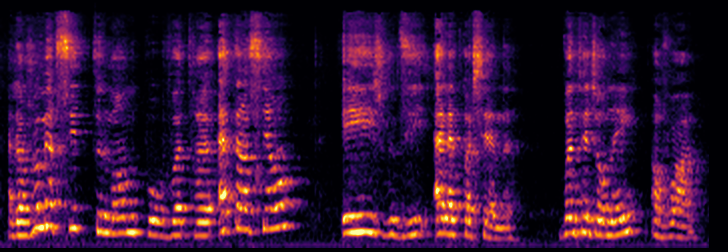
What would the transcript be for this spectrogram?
Alors, je vous remercie tout le monde pour votre attention et je vous dis à la prochaine. Bonne fin de journée. Au revoir.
